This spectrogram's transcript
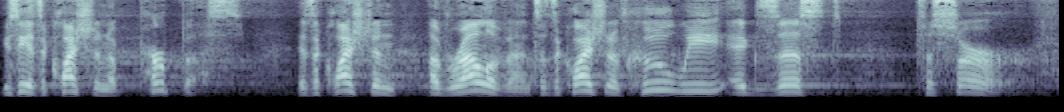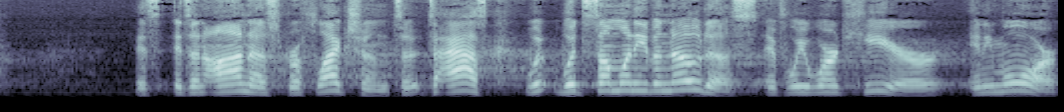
You see, it's a question of purpose. It's a question of relevance. It's a question of who we exist to serve. It's, it's an honest reflection to, to ask w- would someone even notice if we weren't here anymore?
